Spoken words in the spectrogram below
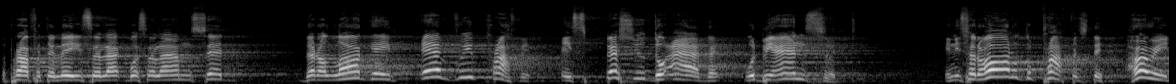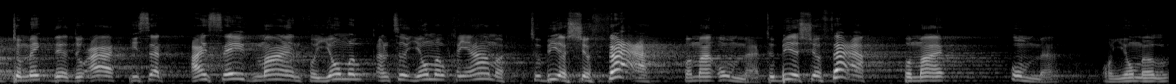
The Prophet ﷺ said that Allah gave every prophet a special dua that would be answered. And he said, all of the prophets, they hurried to make their dua. He said, I saved mine for Yom until Yom al Qiyamah to be a shafa'ah for my ummah, to be a shafa'ah for my ummah on Yom al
